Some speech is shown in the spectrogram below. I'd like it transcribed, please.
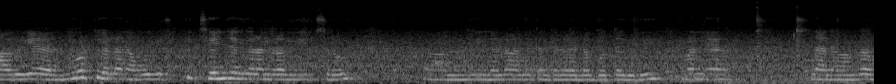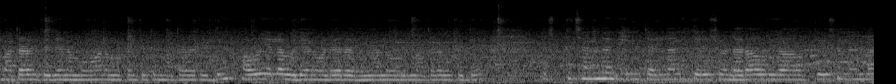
ಅವ್ರಿಗೆ ನೋಡ್ತೀವಲ್ಲ ನಾವು, ಎಷ್ಟು ಚೇಂಜ್ ಆಗ್ಯಾರ ಅಂದ್ರೆ ನೀಚರು ನಮಗೆ ಹಿಂಗೆಲ್ಲ ಆಗೈತೆ ಅಂತ ಎಲ್ಲ ಗೊತ್ತಾಗಿದೆ. ಮೊನ್ನೆ ನಾನು ಹಂಗೆ ಮಾತಾಡ್ತಿದ್ದೆ, ನಮ್ಮ ಅವ್ವ ನಮ್ಮ ಅಕ್ಕನ ಜೊತೆ ಮಾತಾಡ್ತಿದ್ದೆ ಅವರು ಎಲ್ಲ ವಿಡಿಯೋ ನೋಡ್ಯಾರ, ಅದನ್ನ ನೋಡಿ ಮಾತಾಡಕತ್ತಿದ್ದೆ ಎಷ್ಟು ಚಂದ ನಿಂತು ಎಲ್ಲ ಕೇಳಿಸ್ಕೊಂಡಾರ. ಅವ್ರಿಗೆ ಆ ಕೇಳಿಸ್ಕೊಂಡ್ರಿಂದ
